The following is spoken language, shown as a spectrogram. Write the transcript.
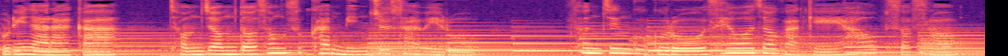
우리나라가 점점 더 성숙한 민주사회로 선진국으로 세워져 가게 하옵소서.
